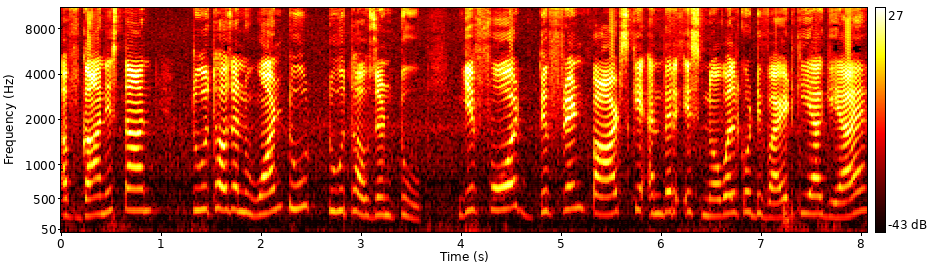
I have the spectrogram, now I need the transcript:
Afghanistan 2001 to 2002 ये फोर डिफरेंट पार्ट्स के अंदर इस नावल को डिवाइड किया गया है।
